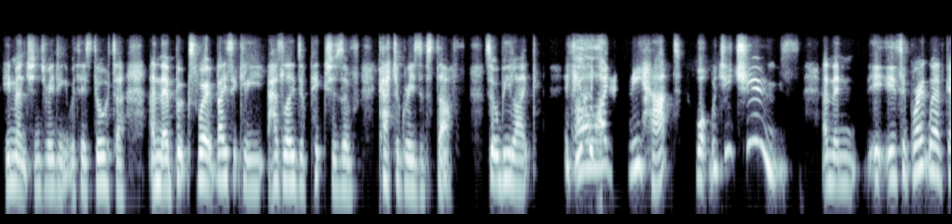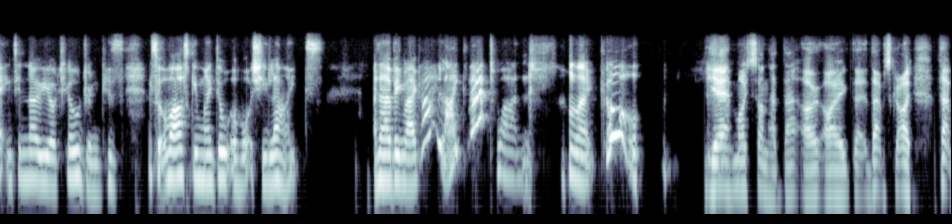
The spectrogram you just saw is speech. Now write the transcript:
he mentions reading it with his daughter, and they're books where it basically has loads of pictures of categories of stuff. So it'll be like, if you Oh, could I- any hat, what would you choose? And then it, it's a great way of getting to know your children because I'm sort of asking my daughter what she likes, and her being like, I like that one. I'm like, cool. Yeah, my son had that. I, I that, that was I, that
